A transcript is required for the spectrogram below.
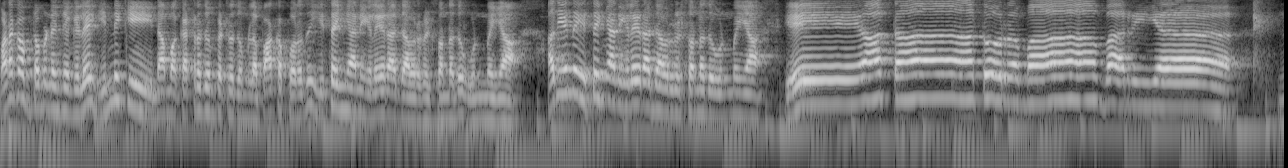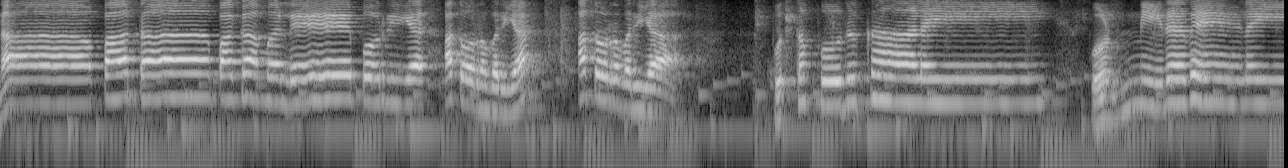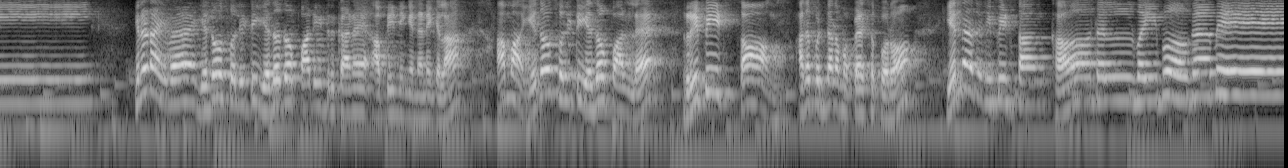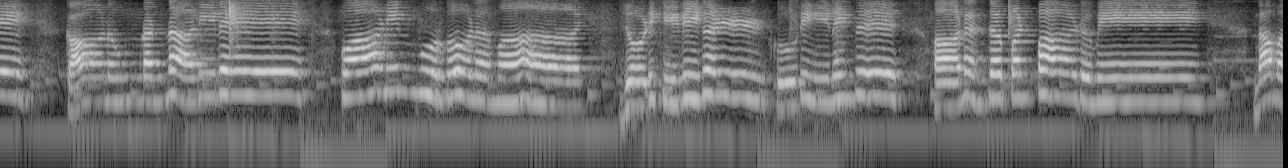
வணக்கம் தமிழ் நெஞ்சங்களே. இன்னைக்கு நம்ம கற்றதும் பெற்றதும்ல பார்க்க போறது இசைஞானி இளையராஜா அவர்கள் சொன்னது உண்மையா? அது என்ன இசைஞானி இளையராஜா அவர்கள் சொன்னது உண்மையா? ஏ ஆத்தா தோரமா வரிய நான் பார்த்தா பார்க்காமலே பொரிய அத்தோரம் வரியா அத்தோரம் வரியா புத்தம் புது காலை பொன்னிற வேளை. என்னடா இவன்? ஏதோ சொல்லிட்டு ஏதோ பாடிட்டு இருக்கானே அப்படின்னு நீங்க நினைக்கலாம். ஆமா ஏதோ சொல்லிட்டு ஏதோ பாடல. ரிப்பீட் சாங்ஸ் அதை பற்றி தான் நம்ம பேச போறோம். என்ன அது ரிப்பீட் சாங் காதல் வைபோகமே. காணும் நன்னாளிலே. வானின் ஊர்கோலமாய். ஜோடி கிளிகள் கூடி இணைந்து ஆனந்த பண்பாடுமே. நாம்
